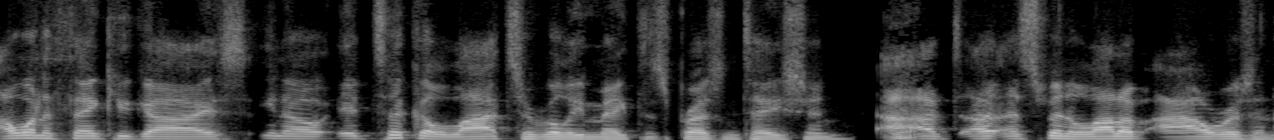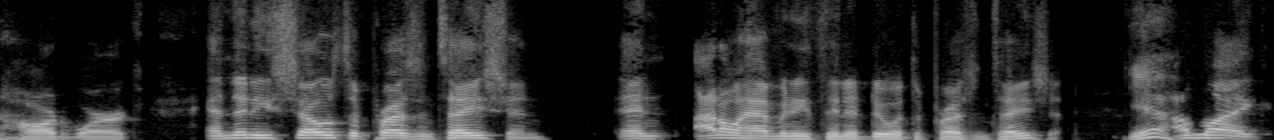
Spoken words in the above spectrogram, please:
i want to thank you guys. You know it took a lot to really make this presentation. I, I i spent a lot of hours and hard work and then he shows the presentation and i don't have anything to do with the presentation. Yeah. i'm like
